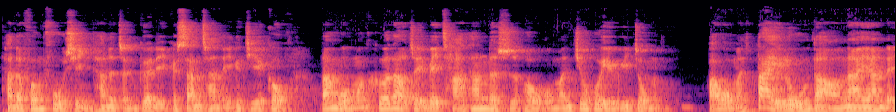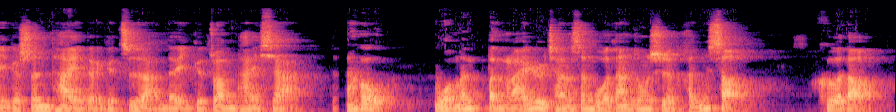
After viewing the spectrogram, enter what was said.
它的丰富性，它的整个的一个山场的一个结构。当我们喝到这杯茶汤的时候，我们就会有一种把我们带入到那样的一个生态的一个自然的一个状态下。然后我们本来日常生活当中是很少喝到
